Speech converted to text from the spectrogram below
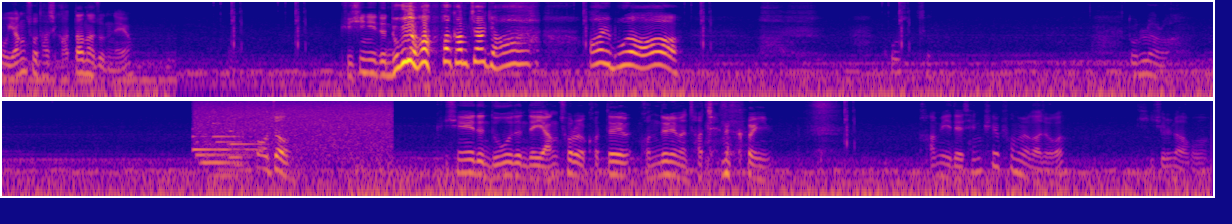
어 양초 다시 갖다 놔줬네요. 귀신이든 누구든 아, 아 깜짝이야. 아, 아이 뭐야. 고스트. 놀라라. 꺼져. 귀신이든 누구든 내 양초를 건들, 건드리면 자체는 거임. 감히 내 생필품을 가져가? 뒤질라고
